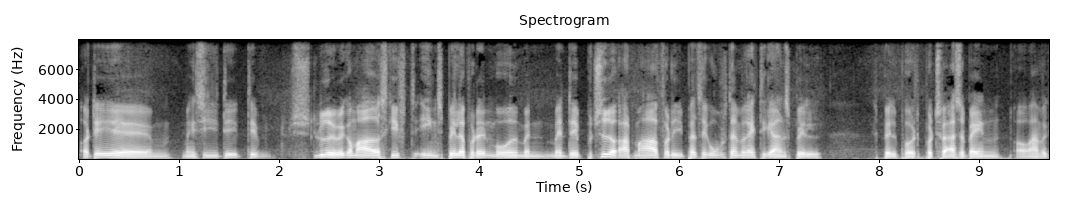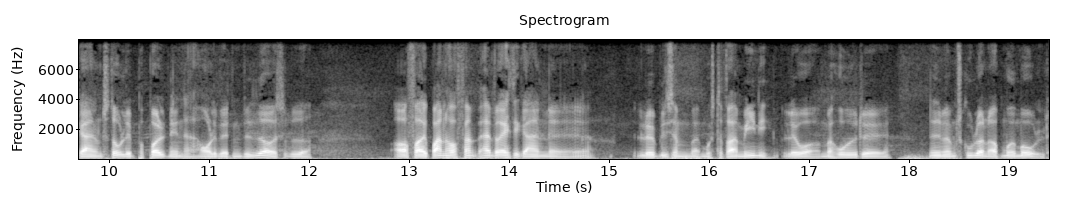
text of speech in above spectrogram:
Og det, øh, man kan sige, det, det lyder jo ikke meget at skifte en spiller på den måde, men, men det betyder ret meget, fordi Patrick Olsen, vil rigtig gerne spille, spille på, på tværs af banen, og han vil gerne stå lidt på bolden, inden han afleverer den videre og så videre. Og Frederik Brandhoff, han, han vil rigtig gerne øh, løbe ligesom Mustafa Amini løber med hovedet øh, ned mellem skuldrene op mod målet.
